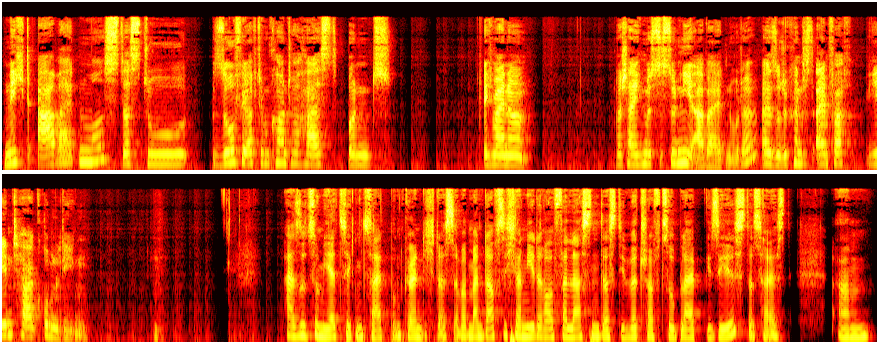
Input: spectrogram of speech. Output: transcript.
nicht arbeiten musst, dass du so viel auf dem Konto hast und ich meine, wahrscheinlich müsstest du nie arbeiten, oder? Also du könntest einfach jeden Tag rumliegen. Also zum jetzigen Zeitpunkt könnte ich das, aber man darf sich ja nie darauf verlassen, dass die Wirtschaft so bleibt, wie sie ist. Das heißt, ähm,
